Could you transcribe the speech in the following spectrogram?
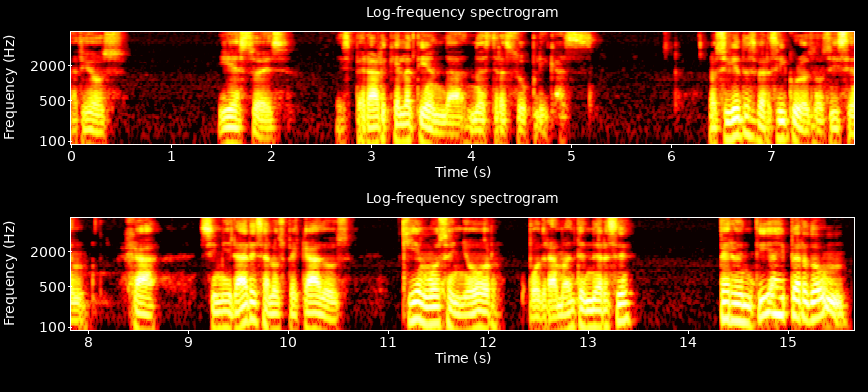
a Dios. Y esto es esperar que Él atienda nuestras súplicas. Los siguientes versículos nos dicen, Ja, si mirares a los pecados, ¿quién, oh Señor, podrá mantenerse? Pero en ti hay perdón,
